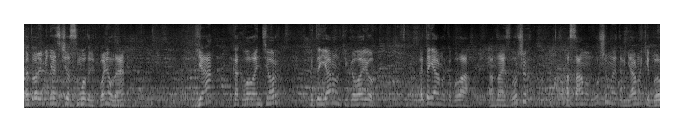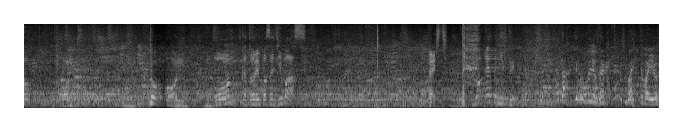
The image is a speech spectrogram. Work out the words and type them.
Который меня сейчас смотрит, понял, да? Я, как волонтер этой ярмарки, говорю, эта ярмарка была одна из лучших, а самым лучшим на этой ярмарке был он. Кто он? Он, который позади вас. Здрасте. Но это не ты. Ах ты ублюдок, мать твою.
